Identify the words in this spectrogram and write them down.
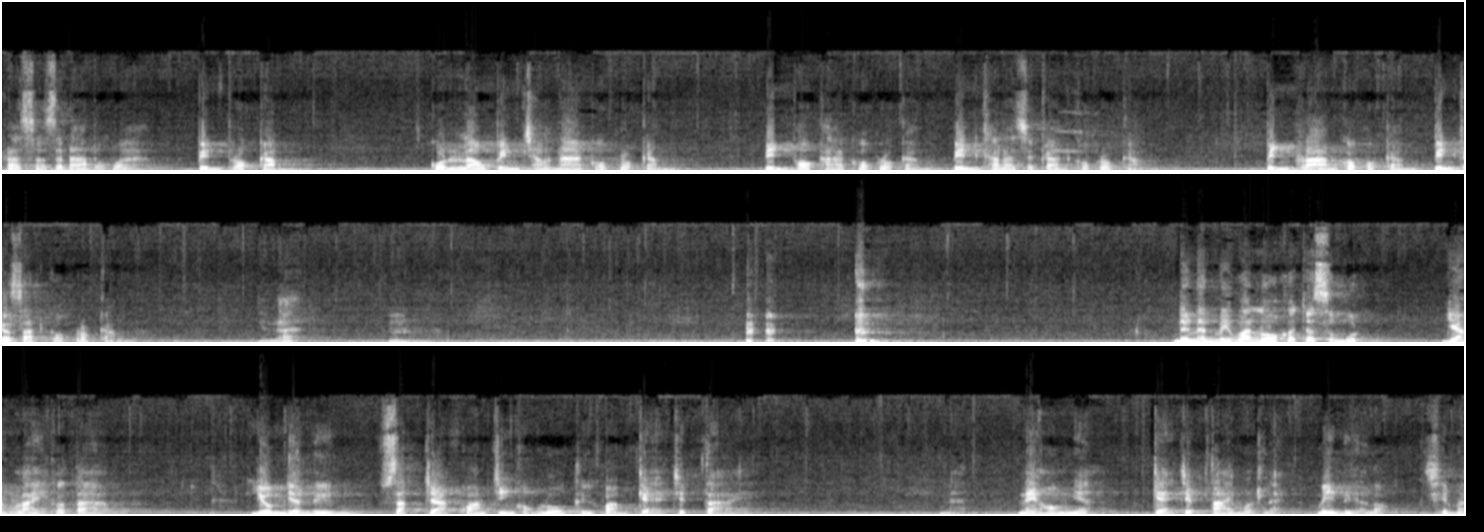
พระศาสดาบอกว่า เป็นเพราะกรรม คนเราเป็นชาวนาก็เพราะกรรม เป็นพ่อค้าก็เพราะกรรม เป็นข้าราชการก็เพราะกรรม เป็นพราหมณ์ก็เพราะกรรม เป็นกษัตริย์ก็เพราะกรรม เห็นไหมดังนั้นไม่ว่าโลกเขาจะสมมติอย่างไรก็ตาม ยมอย่าลืมสัจจะความจริงของโลกคือความแก่เจ็บตายนะในห้องเนี้ยแก่เจ็บตายหมดแหละไม่เหลือหรอกใช่ไหม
